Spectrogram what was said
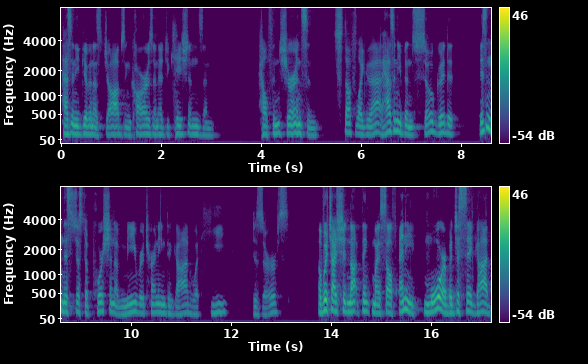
Hasn't he given us jobs and cars and educations and health insurance and stuff like that? Hasn't he been so good at, isn't this just a portion of me returning to God what he deserves, of which I should not think myself any more, but just say, God,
